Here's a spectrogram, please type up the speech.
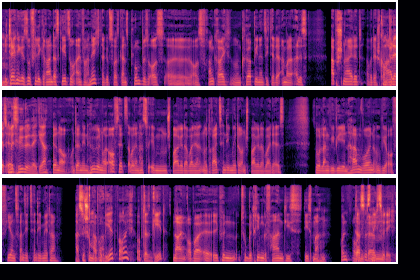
die hm. Technik ist so filigran, das geht so einfach nicht. Da gibt's was ganz Plumpes aus, äh, aus Frankreich, so ein Kirby nennt sich der, der einmal alles abschneidet, aber der Spargel Komplett mit Hügel weg, ja? Genau. Und dann den Hügel neu aufsetzt, aber dann hast du eben einen Spargel dabei, der hat nur drei Zentimeter und Spargel dabei, der ist so lang, wie wir den haben wollen, irgendwie auf 24 Zentimeter. Hast du schon mal aber, probiert bei euch, ob das geht? Nein, aber äh, ich bin zu Betrieben gefahren, die es machen. Und das und, ist nichts ähm, für dich?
